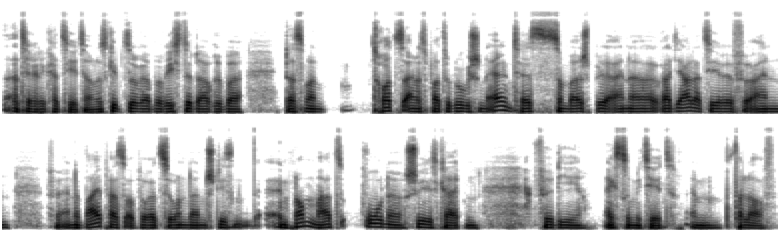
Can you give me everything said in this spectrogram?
arterielle Katheter. Und es gibt sogar Berichte darüber, dass man trotz eines pathologischen Allen-Tests zum Beispiel eine Radialarterie für, einen, für eine Bypass-Operation dann schließend entnommen hat, ohne Schwierigkeiten für die Extremität im Verlauf.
